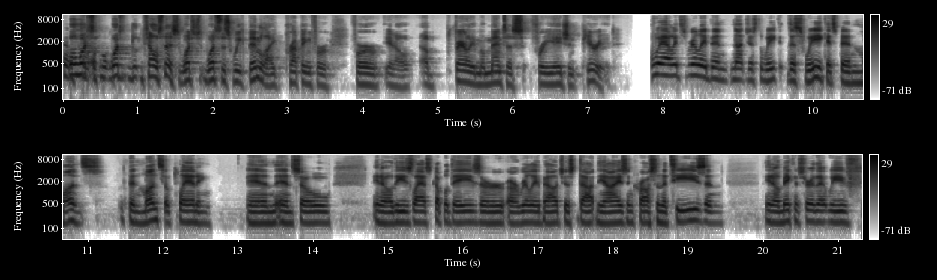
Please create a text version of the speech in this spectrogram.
well, what's what? Tell us this. What's what's this week been like prepping for for you know a fairly momentous free agent period? Well, it's really been not just the week. This week, it's been months. It's been months of planning, and and so you know these last couple days are are really about just dotting the i's and crossing the t's and you know making sure that we've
